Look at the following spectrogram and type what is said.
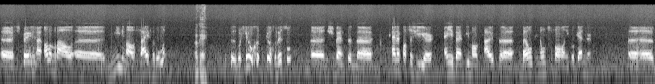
eh, spelen wij allemaal minimaal vijf rollen. Oké. Dus er wordt veel, veel gewisseld. Dus je bent een, en een passagier. En je bent iemand uit, bij ons in ons geval geval gender. Ehm,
